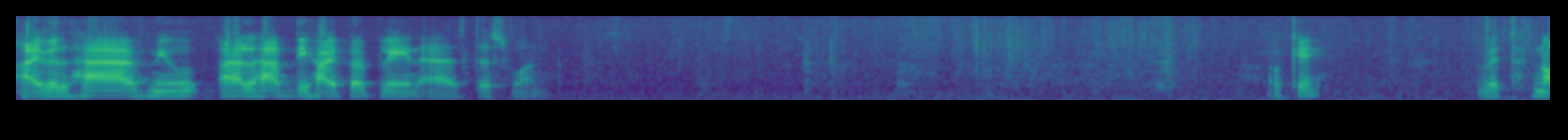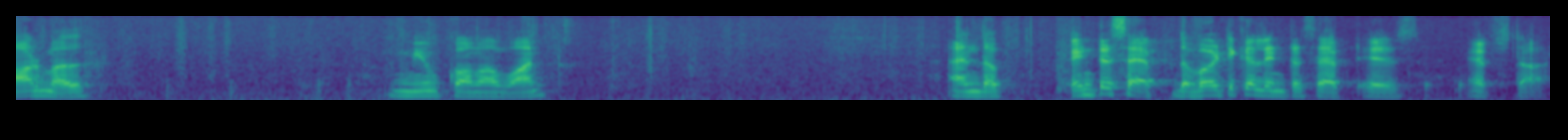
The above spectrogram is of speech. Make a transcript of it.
I will have mu, I'll have the hyperplane as this one. Okay, with normal mu comma 1 and the intercept, the vertical intercept is f star.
